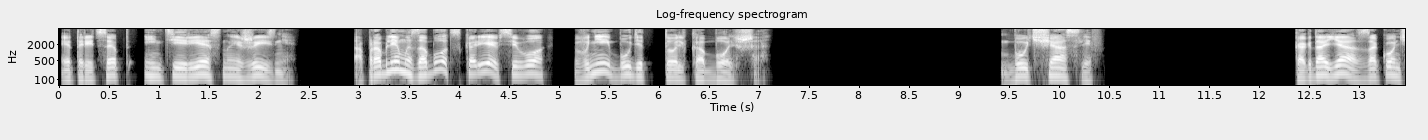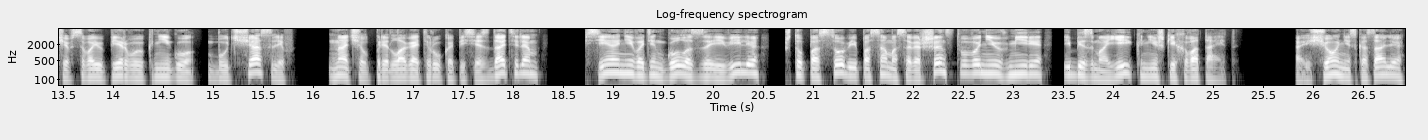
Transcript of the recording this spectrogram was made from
Это рецепт интересной жизни. А проблемы забот, скорее всего, в ней будет только больше. Будь счастлив. Когда я, закончив свою первую книгу «Будь счастлив», начал предлагать рукопись издателям, все они в один голос заявили, что пособий по самосовершенствованию в мире и без моей книжки хватает. А еще они сказали,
